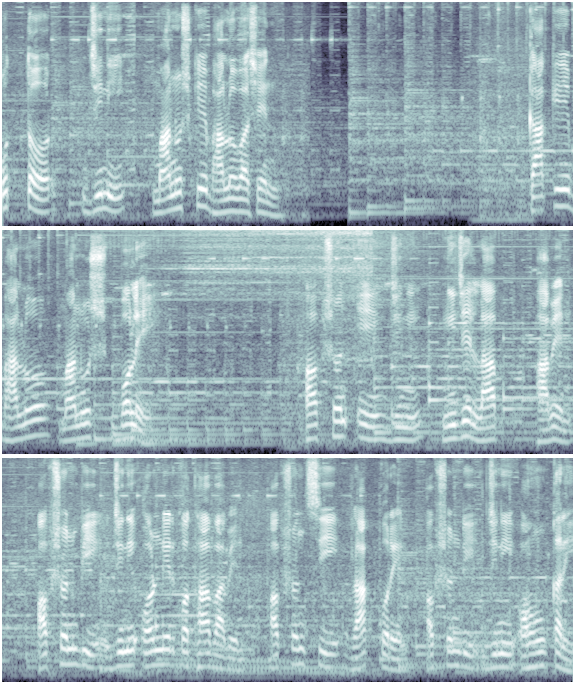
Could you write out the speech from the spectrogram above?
উত্তর, যিনি মানুষকে ভালোবাসেন। কাকে ভালো মানুষ বলে? অপশন এ, যিনি নিজের লাভ ভাবেন। অপশন বি, যিনি অন্যের কথা ভাবেন। অপশন সি, রাগ করেন। অপশন ডি, যিনি অহংকারী।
